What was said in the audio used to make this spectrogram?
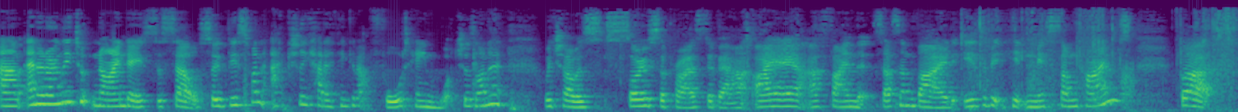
Um, and it only took nine days to sell. So this one actually had, I think, about 14 watches on it, which I was so surprised about. I, I find that Sass and Bide is a bit hit and miss sometimes, but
